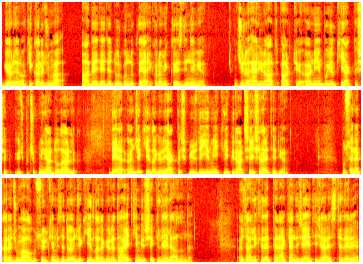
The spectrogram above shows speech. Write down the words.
Görünen o ki Kara Cuma ABD'de durgunluk veya ekonomik kriz dinlemiyor. Ciro her yıl artıyor. Örneğin bu yılki yaklaşık 3,5 milyar dolarlık değer önceki yıla göre yaklaşık %22'lik bir artışa işaret ediyor. Bu sene Kara Cuma algısı ülkemizde de önceki yıllara göre daha etkin bir şekilde ele alındı. Özellikle de perakendeci e-ticaret siteleri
